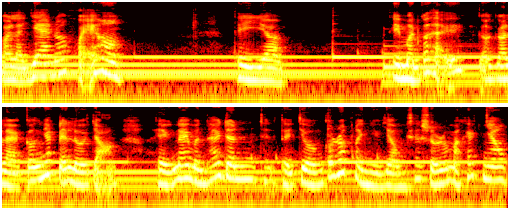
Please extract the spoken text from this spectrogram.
gọi là da nó khỏe hơn. Thì uh, thì mình có thể gọi là cân nhắc để lựa chọn. Hiện nay mình thấy trên thị trường có rất là nhiều dòng sát sữa rửa mặt khác nhau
